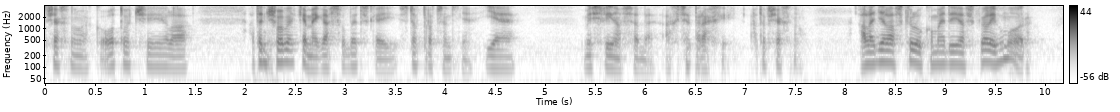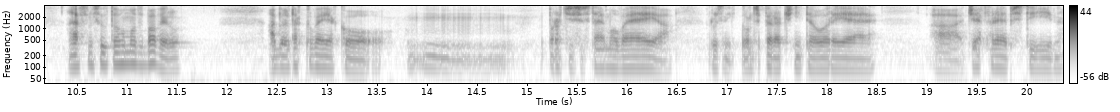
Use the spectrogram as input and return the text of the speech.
všechno jako otočil a, a ten člověk je mega sobecký, stoprocentně, je, myslí na sebe a chce prachy a to všechno. Ale dělá skvělou komedii a skvělý humor. A já jsem se u toho moc bavil a byl takový jako mm, protisystémový a různé konspirační teorie a Jeffrey Epstein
